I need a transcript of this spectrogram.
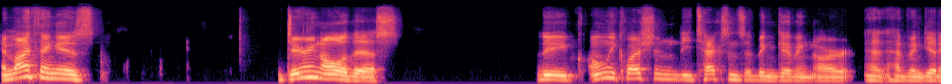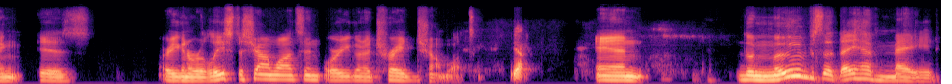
and my thing is during all of this the only question the Texans have been giving are have been getting is are you going to release Deshaun Watson or are you going to trade Deshaun Watson? Yeah. And the moves that they have made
